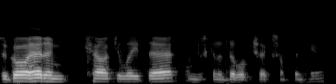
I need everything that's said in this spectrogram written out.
So go ahead and calculate that. I'm just going to double check something here.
